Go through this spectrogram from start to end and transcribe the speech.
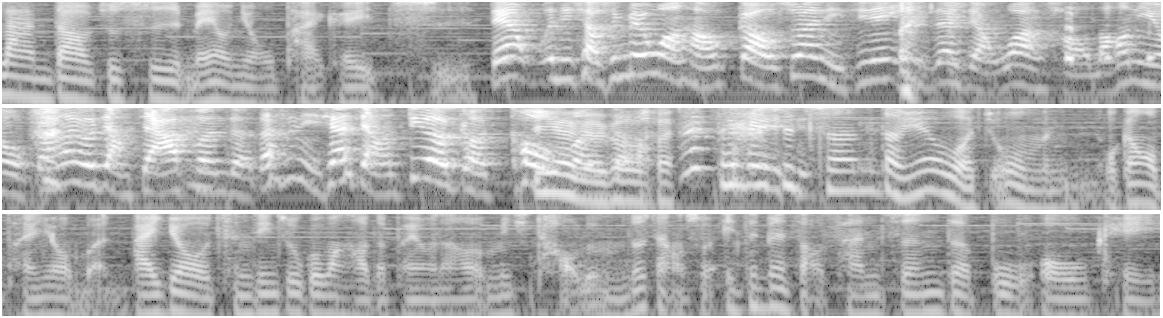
烂到就是没有牛排可以吃。等下你小心被万豪告。虽然你今天一直在讲万豪，然后你有刚刚有讲加分的，但是你现在讲的第二个扣分的，这个 是真的。因为我我们我跟我朋友们还有曾经住过万豪的朋友，然后我们一起。起讨论，我们都讲说，哎，那边早餐真的不 OK。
